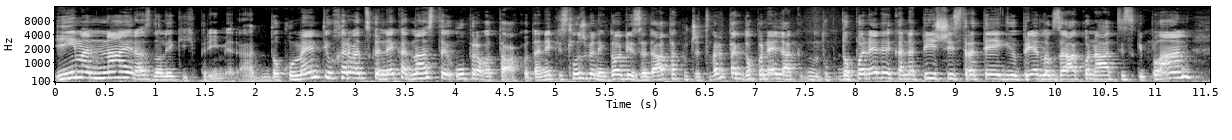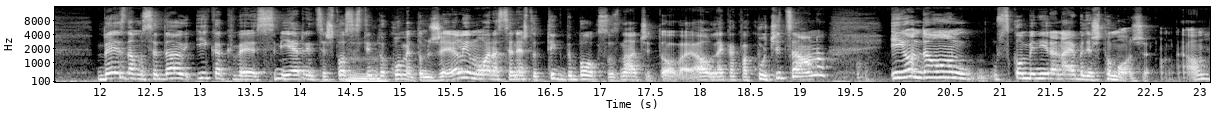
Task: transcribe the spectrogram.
I ima najraznolikih primjera. Dokumenti u Hrvatskoj nekad nastaju upravo tako, da neki službenik dobije zadatak u četvrtak, do, do ponedjeljka napiši strategiju, prijedlog zakona, akcijski plan, bez da mu se daju ikakve smjernice što se s tim mm. dokumentom želi, mora se nešto tick the box označiti ovaj, ali nekakva kućica ono i onda on skombinira najbolje što može. Jel?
